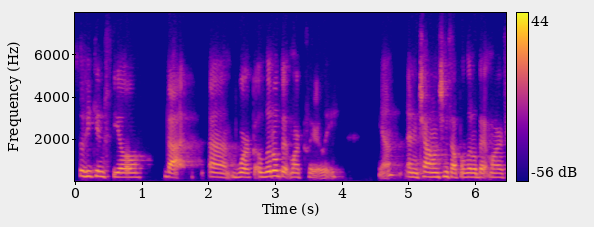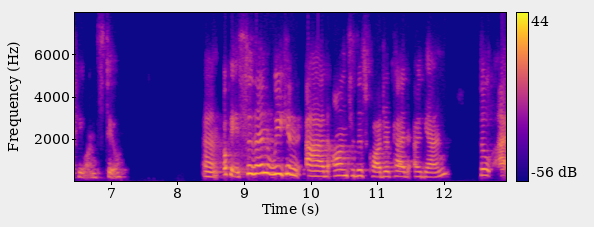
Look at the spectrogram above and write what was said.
so he can feel that um, work a little bit more clearly. Yeah and challenge himself a little bit more if he wants to. Um, okay so then we can add on to this quadruped again. So I,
